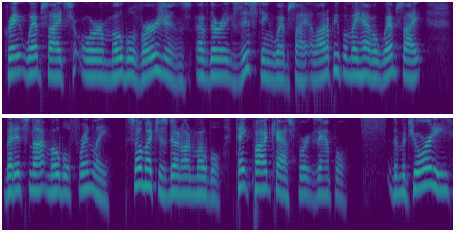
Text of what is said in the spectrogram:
Create websites or mobile versions of their existing website. A lot of people may have a website, but it's not mobile friendly. So much is done on mobile. Take podcasts, for example. The majority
